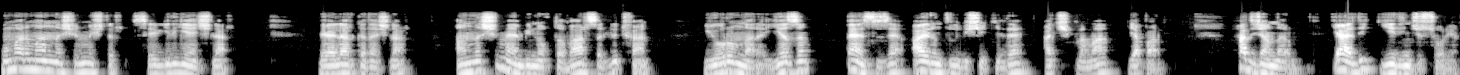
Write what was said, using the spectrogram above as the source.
Umarım anlaşılmıştır sevgili gençler. Değerli arkadaşlar anlaşılmayan bir nokta varsa lütfen yorumlara yazın. Ben size ayrıntılı bir şekilde açıklama yaparım. Hadi canlarım Geldik 7. soruya.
